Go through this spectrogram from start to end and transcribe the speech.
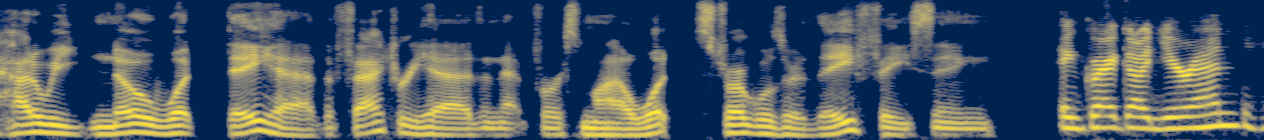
how do we know what they have, the factory has in that first mile? What struggles are they facing? And Greg, on your end,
